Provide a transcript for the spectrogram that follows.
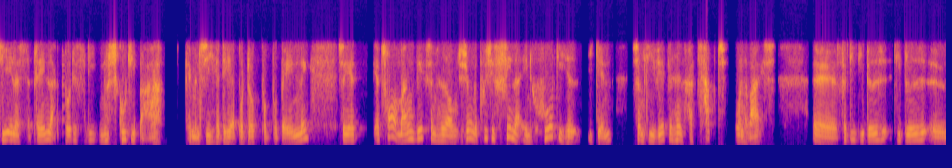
De ellers havde planlagt på det, fordi nu skulle de bare kan man sige, have det her produkt på, på banen. Ikke? Så jeg, jeg tror, at mange virksomheder og organisationer pludselig finder en hurtighed igen, som de i virkeligheden har tabt undervejs. Øh, fordi de er blevet, de er blevet, øh,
